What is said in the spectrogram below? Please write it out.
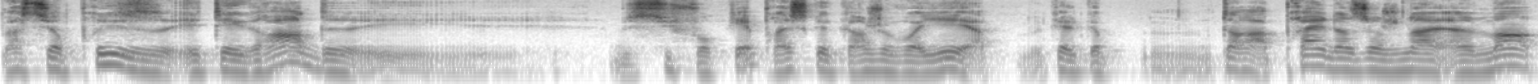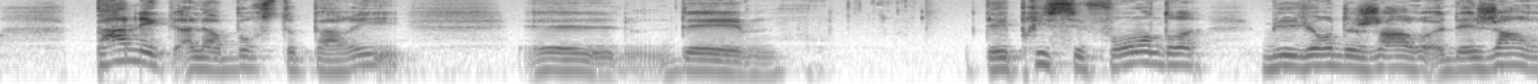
ma surprise était grande et me suffoquait presque quand je voyais, quelques temps après, dans un journal allemand, panique à la bourse de Paris, euh, des, des prix s'effondrent, millions de gens, des gens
